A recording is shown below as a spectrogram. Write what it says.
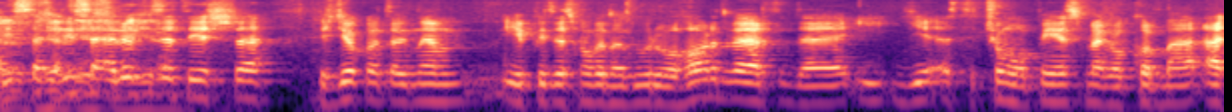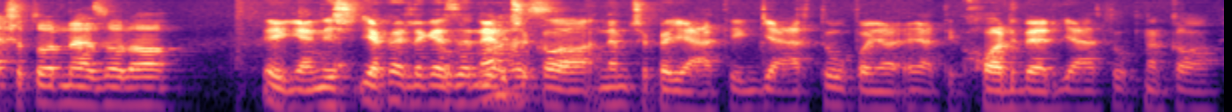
vissza, vissza előfizetésre, és gyakorlatilag nem építesz magadnak durva hardvert, de így ezt egy csomó pénzt meg akkor már átcsatornázol a igen, és gyakorlatilag ez nem csak, a, nem csak a játékgyártók, vagy a játék hardware gyártóknak a,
